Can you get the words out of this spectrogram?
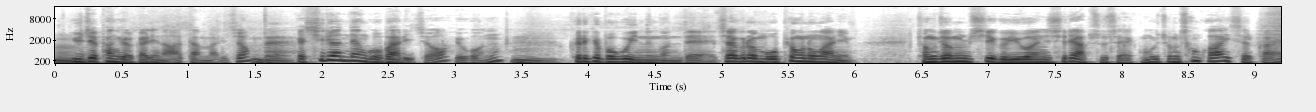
음. 유죄 판결까지 나왔단 말이죠. 네. 그러니까 실현된 고발이죠. 요건 음. 그렇게 보고 있는 건데. 자, 그럼 오평롱아님. 정점식 의원실의 압수수색 뭐 좀 성과가 있을까요?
